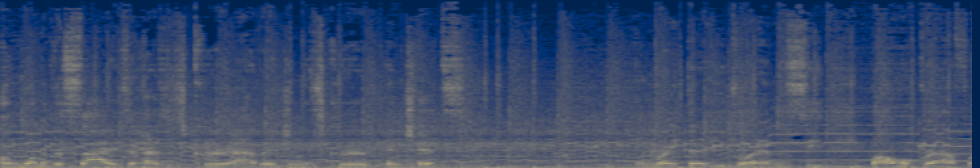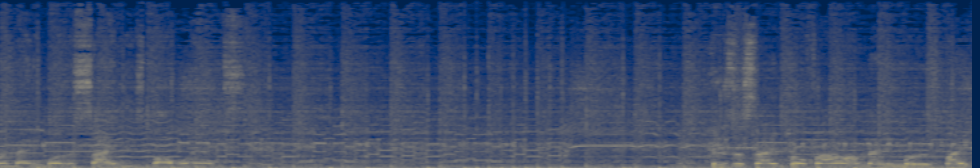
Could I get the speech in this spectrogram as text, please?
On one of the sides it has his career average and his career pinch hits. And right there you go ahead and see the bobble graph where Manny Mota signed these bobbleheads. Here's the side profile on Manny Mota's bike.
